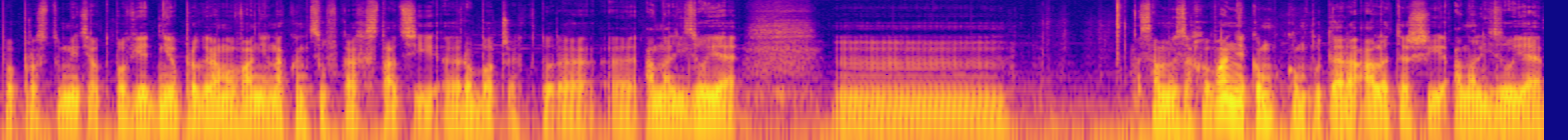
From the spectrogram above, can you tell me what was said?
po prostu mieć odpowiednie oprogramowanie na końcówkach stacji roboczych, które analizuje mm, same zachowanie kom komputera, ale też i analizuje e,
